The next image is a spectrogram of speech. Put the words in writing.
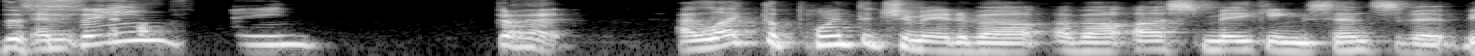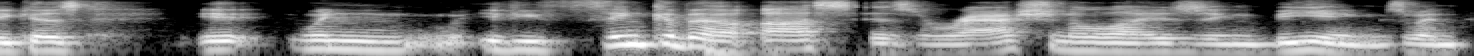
The and same thing. Go ahead. I like the point that you made about about us making sense of it because it when if you think about us as rationalizing beings, when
